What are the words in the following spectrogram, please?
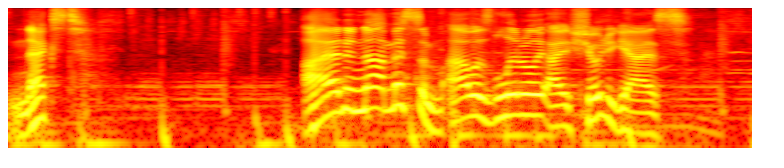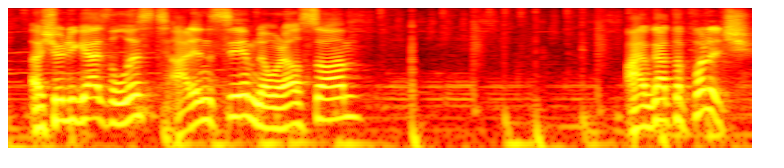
Next. I did not miss him. I was literally, I showed you guys. I showed you guys the list. I didn't see him. No one else saw him. I've got the footage.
